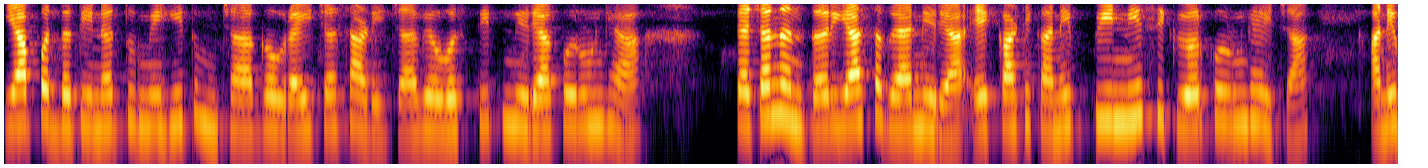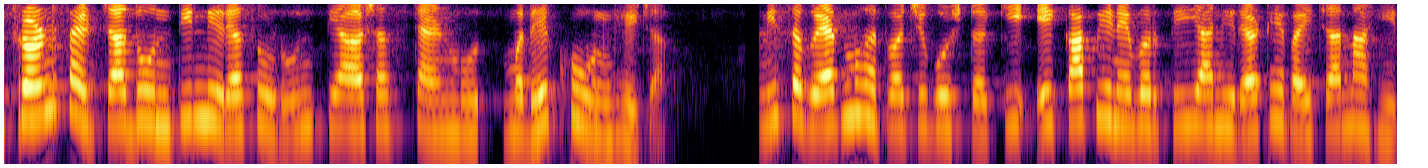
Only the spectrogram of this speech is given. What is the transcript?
या पद्धतीनं तुम्हीही तुमच्या गौराईच्या साडीच्या व्यवस्थित निऱ्या करून घ्या. त्याच्यानंतर या सगळ्या निऱ्या एका ठिकाणी पिननी सिक्युअर करून घ्यायच्या आणि फ्रंट साईडच्या दोन तीन निऱ्या सोडून त्या अशा स्टँडमध्ये खोवून घ्यायच्या. आणि सगळ्यात महत्त्वाची गोष्ट की एका पिण्यावरती या निऱ्या ठेवायच्या नाहीत.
